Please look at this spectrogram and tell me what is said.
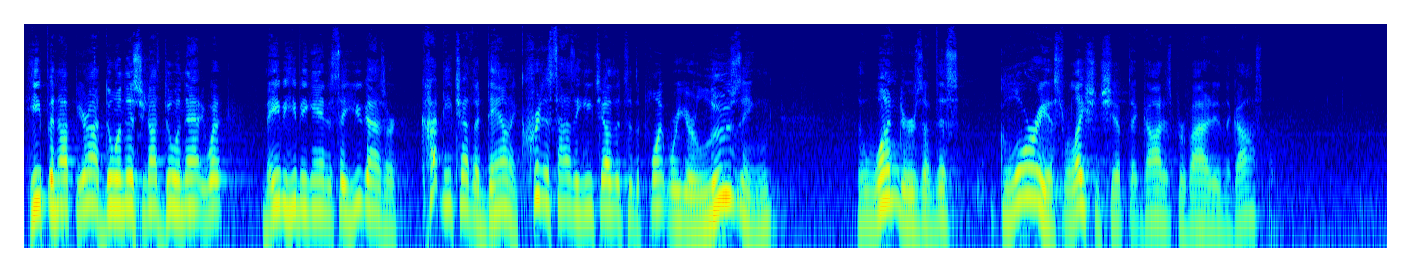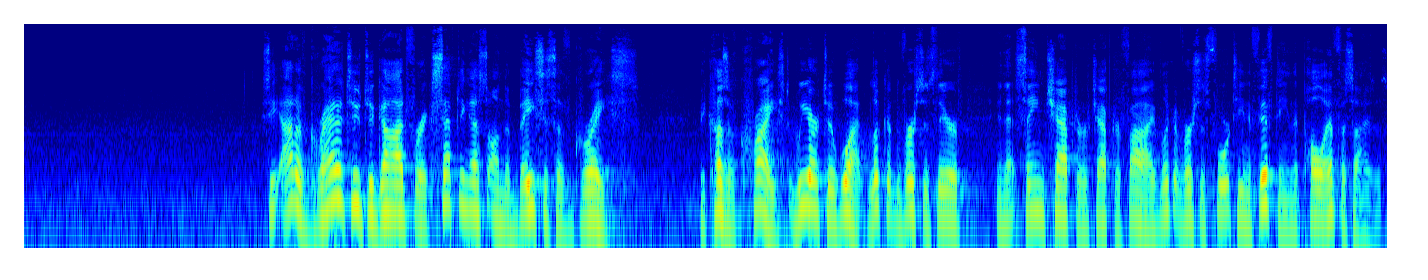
heaping up, you're not doing this, you're not doing that. What, maybe he began to say, you guys are cutting each other down and criticizing each other to the point where you're losing the wonders of this glorious relationship that God has provided in the gospel. See, out of gratitude to God for accepting us on the basis of grace, because of Christ, we are to what? Look at the verses there in that same chapter, chapter 5, look at verses 14 and 15 that Paul emphasizes.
